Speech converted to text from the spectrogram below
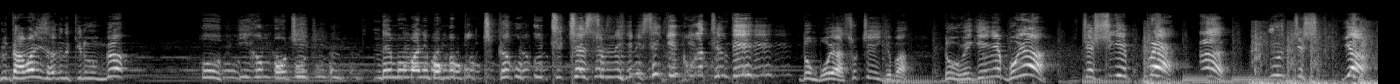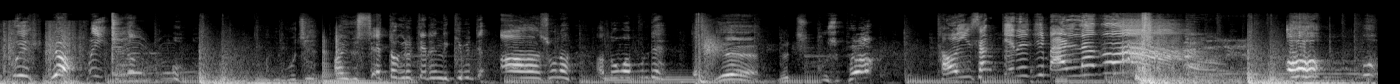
나만 이상하게 느끼는 건가? 어 이건 뭐지 내 몸 안에 뭔가 묵직하고 어, 주체할 수 없는 힘이 생긴 것 같은데 너 뭐야? 솔직히 얘기해봐. 너 외계인이야 뭐야? 이 자식이 빠! 아! 이 자식! 야! 으이! 야! 으이! 어, 어. 아니 뭐지? 아 이거 쇠떡이를 때리는 느낌인데 아 손아 아 너무 아픈데 야너 죽고 싶어? 더 이상 깨르지 말라고 어? 어?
